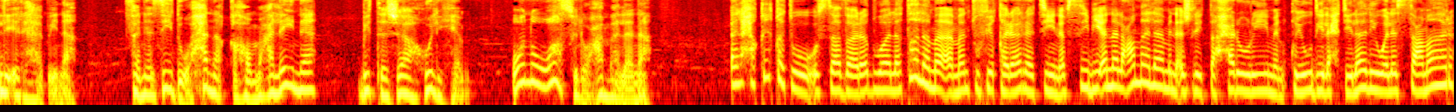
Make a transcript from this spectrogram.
لإرهابنا. فنزيد حنقهم علينا بتجاهلهم ونواصل عملنا. الحقيقة أستاذة رضوى لطالما آمنت في قرارة نفسي بأن العمل من أجل التحرر من قيود الاحتلال والاستعمار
